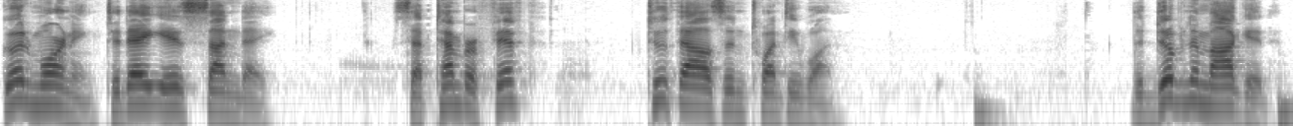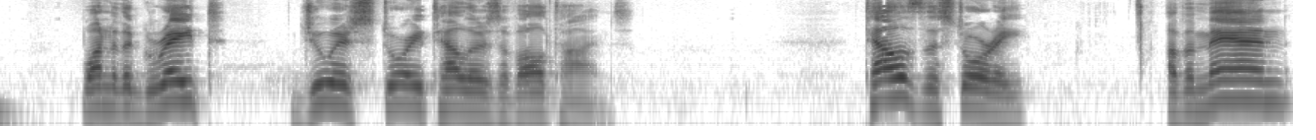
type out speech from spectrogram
Good morning. Today is Sunday, September 5th, 2021. The Dubno Maggid, one of the great Jewish storytellers of all times, tells the story of a man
